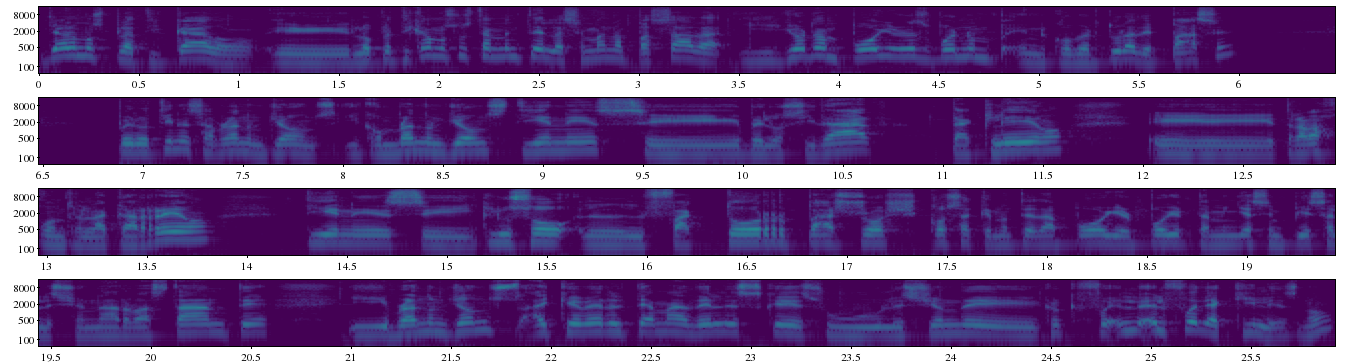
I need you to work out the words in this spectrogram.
Ya lo hemos platicado, eh, lo platicamos justamente la semana pasada y Jordan Poyer es bueno en, cobertura de pase, pero tienes a Brandon Jones y con Brandon Jones tienes eh, velocidad, tacleo, eh, trabajo contra el acarreo, tienes incluso el factor pass rush, cosa que no te da Poyer. Poyer también ya se empieza a lesionar bastante. Y Brandon Jones, hay que ver el tema de él, es que su lesión de, creo que fue, él fue de Aquiles, ¿no?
